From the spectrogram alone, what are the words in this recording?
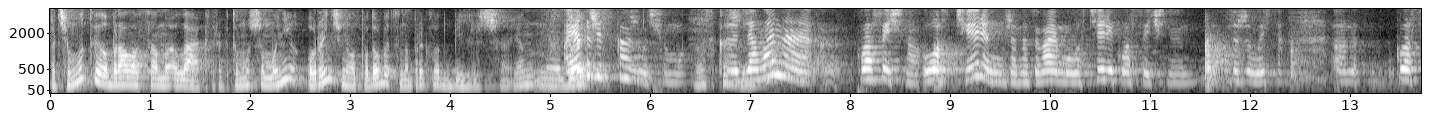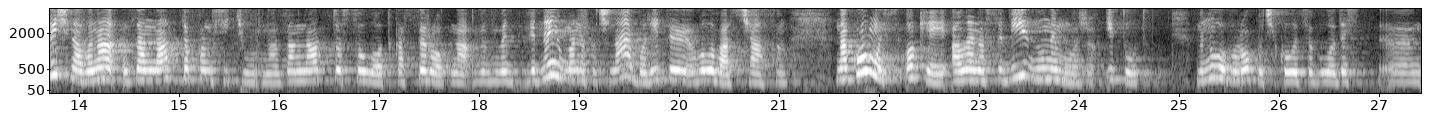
А чому ти обрала саме електрик? Тому що мені оригінал подобається, наприклад, більше. Я, А я речі- тобі скажу чому. Ну, Е. Для мене е, класична Lost Cherry, ну вже називаємо Lost Cherry класичною. Дожилися. Е, Класична, вона занадто конфітюрна, занадто солодка, сиропна. Від неї в мене починає боліти голова з часом. На комусь окей, але на собі ну не можу. І тут. Минулого року, чи коли це було десь е,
